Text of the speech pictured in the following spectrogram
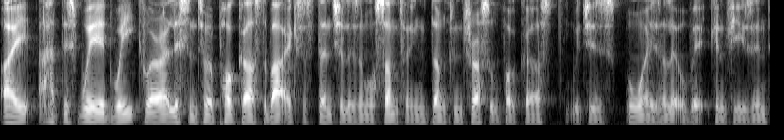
I had this weird week where I listened to a podcast about existentialism or something, Duncan Trussell podcast, which is always a little bit confusing.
